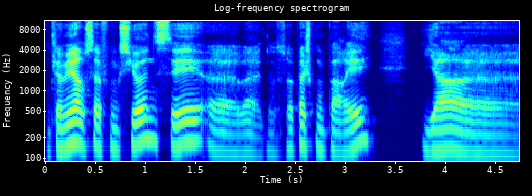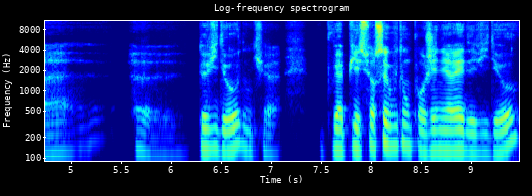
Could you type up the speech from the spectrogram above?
Donc la manière dont ça fonctionne, c'est, voilà, sur la page comparer, il y a, 2 vidéos, donc vous pouvez appuyer sur ce bouton pour générer des vidéos.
